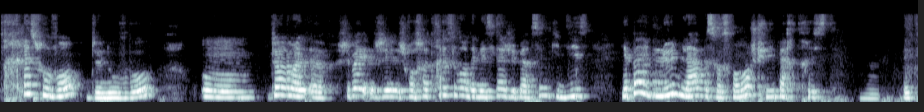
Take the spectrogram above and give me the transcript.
très souvent, de nouveau, on, tu moi, euh, je sais pas, je reçois très souvent des messages de personnes qui disent, il n'y a pas une lune là, parce qu'en ce moment je suis hyper triste. Mm. Et tu-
